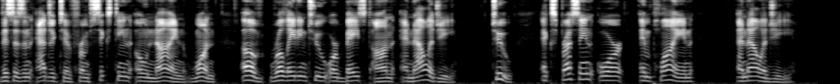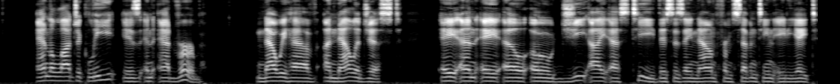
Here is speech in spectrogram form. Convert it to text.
This is an adjective from 1609. 1. Of relating to or based on analogy. 2. Expressing or implying analogy. Analogically is an adverb. Now we have analogist. A N A L O G I S T. This is a noun from 1788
